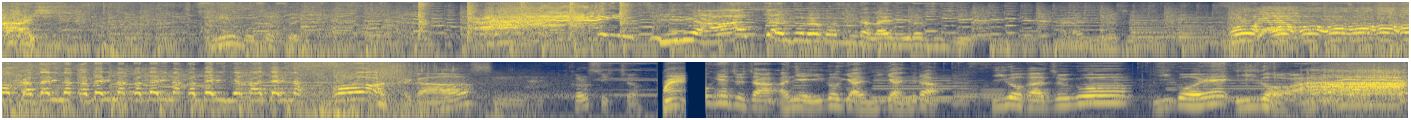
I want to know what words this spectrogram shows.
아이씨. 공을 못 썼어. 아이 딜이 아잘 들어갑니다. 라인 밀어주지. 아 라인 밀어주지. 어, 어어 어 어 어 어 어 까다리나 까다리나 까다리나 까다리나 까다리나 어 제가 음 그럴 수 있죠 포기해주자 아니야 이거기 아니 이게 아니라 이거 가지고 이거에 이거. 아.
